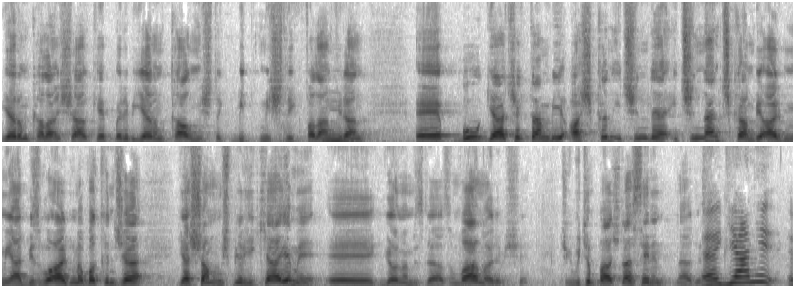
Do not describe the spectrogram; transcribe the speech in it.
Yarım kalan şarkı, hep böyle bir yarım kalmıştık, bitmişlik falan filan. Ee, bu gerçekten bir aşkın içinde içinden çıkan bir albüm. Yani biz bu albüme bakınca yaşanmış bir hikaye mi e, görmemiz lazım? Var mı öyle bir şey? Çünkü bütün parçalar senin neredeyse. E, yani e,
